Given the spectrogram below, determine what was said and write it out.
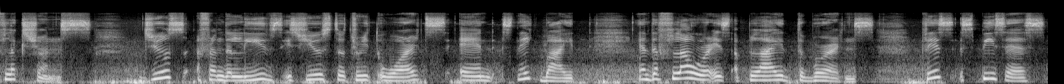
Afflictions. Juice from the leaves is used to treat warts and snake bite, and the flower is applied to burns. This species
